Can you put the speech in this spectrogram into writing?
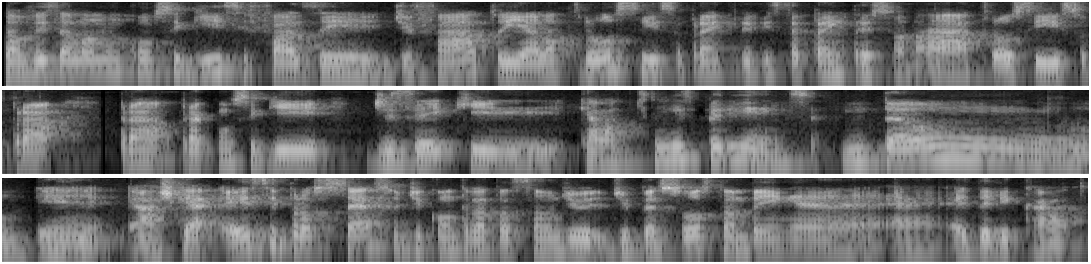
talvez ela não conseguisse fazer de fato e ela trouxe isso para a entrevista para impressionar, trouxe isso para conseguir dizer que, que ela tinha experiência. Então, é, acho que esse processo de contratação de, de pessoas também é, é, é delicado.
